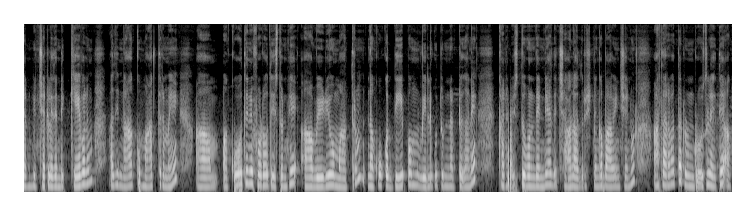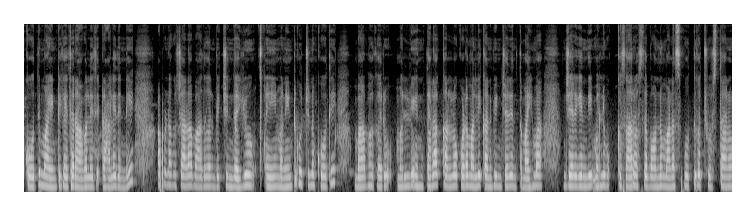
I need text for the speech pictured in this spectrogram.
కనిపించట్లేదండి. కేవలం అది నాకు మాత్రమే ఆ కోతిని ఫోటో తీస్తుంటే ఆ వీడియో మాత్రం నాకు ఒక దీపం వెలుగుతున్నట్టుగానే కనిపిస్తూ ఉందండి. అది చాలా అదృష్టంగా భావించాను. ఆ తర్వాత రెండు రోజులైతే ఆ కోతి మా ఇంటికి అయితే రావలేదు రాలేదండి. అప్పుడు నాకు చాలా చాలా బాధగా అనిపించింది. అయ్యో ఈ మన ఇంటికి వచ్చిన కోతి బాబా గారు మళ్ళీ ఇంతలా కల్లో కూడా మళ్ళీ కనిపించారు. ఇంత మహిమ జరిగింది. మళ్ళీ ఒక్కసారి వస్తే బాగుండు మనస్ఫూర్తిగా చూస్తాను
